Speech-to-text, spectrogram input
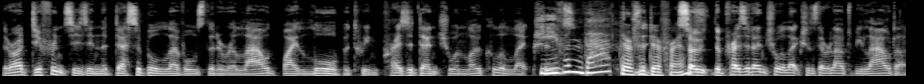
There are differences in the decibel levels that are allowed by law between presidential and local elections. Even that, there's a difference. So the presidential elections, they're allowed to be louder.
